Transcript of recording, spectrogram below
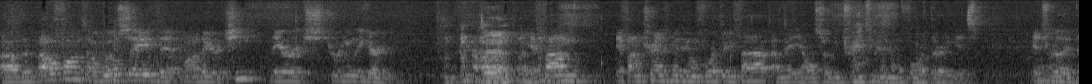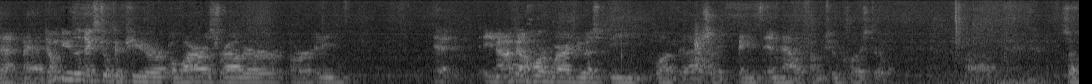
Uh, the Baofengs, I will say that while they are cheap, they are extremely dirty. Uh, If I'm, if I'm transmitting on four thirty-five, I may also be transmitting on four thirty. It's, it's really that bad. Don't use it next to a computer, a wireless router, or any, eh, you know, I've got a hardwired USB plug that actually fades in and out if I'm too close to it. Uh, So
